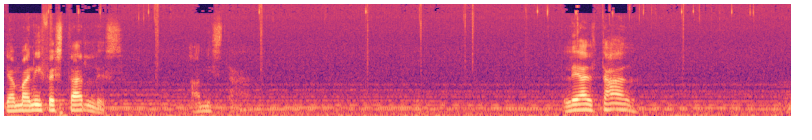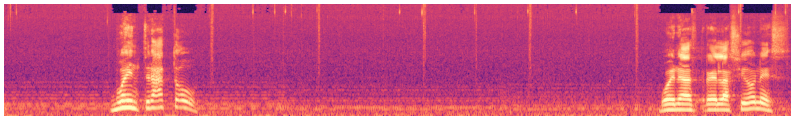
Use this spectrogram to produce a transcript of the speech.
Y a manifestarles amistad. Lealtad buen trato, buenas relaciones.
